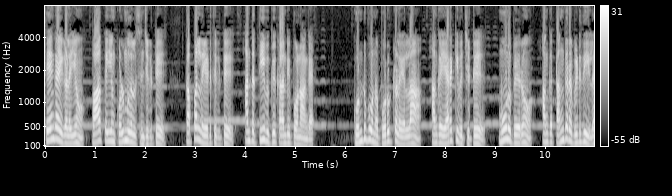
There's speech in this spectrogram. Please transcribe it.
தேங்காய்களையும் பாக்கையும் கொள்முதல் செஞ்சுக்கிட்டு கப்பல்ல எடுத்துக்கிட்டு அந்த தீவுக்கு கிளம்பி போனாங்க. கொண்டு போன பொருட்களை எல்லாம் அங்க இறக்கி வச்சுட்டு மூணு பேரும் அங்க தங்குற விடுதியில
